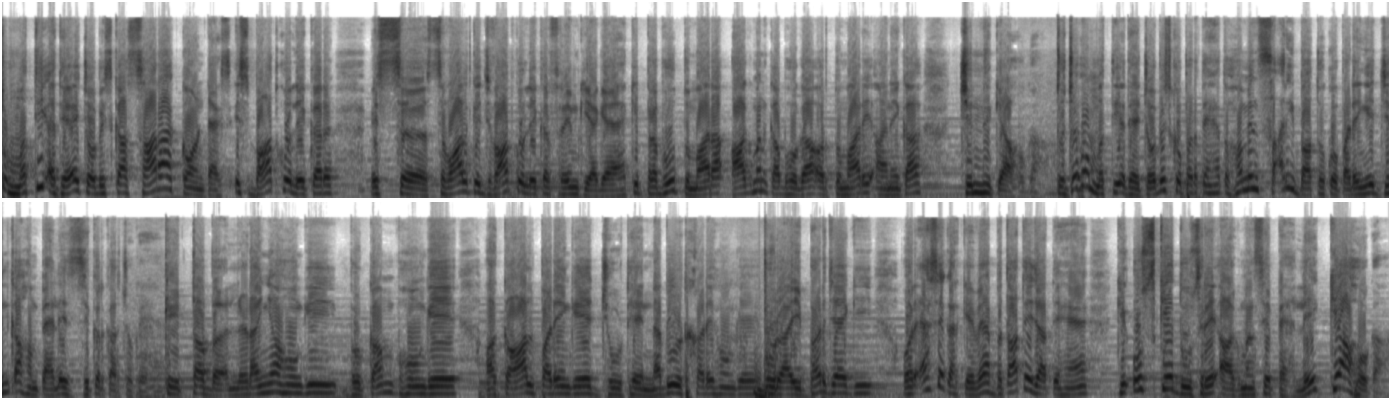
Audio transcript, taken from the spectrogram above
तो मत्ती अध्याय 24 का सारा कॉन्टेक्स्ट इस बात को लेकर, इस सवाल के जवाब को लेकर फ्रेम किया गया है कि प्रभु, तुम्हारा आगमन कब होगा और तुम्हारे आने का चिन्ह क्या होगा? तो जब हम मत्ती अध्याय 24 को पढ़ते हैं तो हम इन सारी बातों को पढ़ेंगे जिनका हम पहले ज़िक्र कर चुके हैं। कि तब लड़ाइयाँ होंगी, भूकंप होंगे, अकाल पड़ेंगे, झूठे नबी उठ खड़े होंगे, बुराई बढ़ जाएगी और ऐसे करके वह बताते जाते हैं कि उसके दूसरे आगमन से पहले क्या होगा।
